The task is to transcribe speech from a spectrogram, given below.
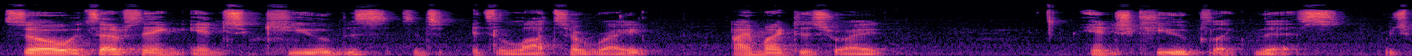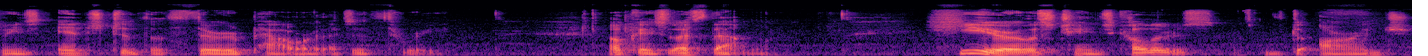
So instead of saying inch cubes, since it's a lot to write, I might just write inch cubes like this, which means inch to the third power. That's a 3. Okay, so that's that one. Here, let's change colors. Let's move to orange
